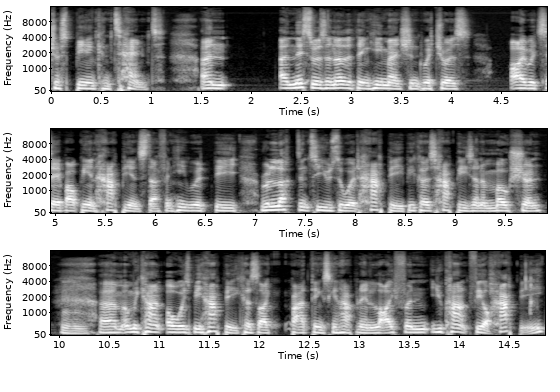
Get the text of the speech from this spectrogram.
just being content. And and this was another thing he mentioned, which was. I would say about being happy and stuff, and he would be reluctant to use the word happy because happy is an emotion, Mhm. um, and we can't always be happy because like bad things can happen in life, and you can't feel happy.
